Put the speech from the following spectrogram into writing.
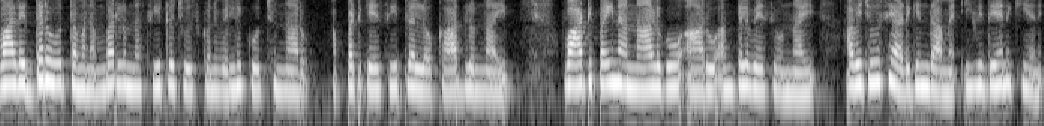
వాళ్ళిద్దరూ తమ నంబర్లున్న సీట్లు చూసుకుని వెళ్ళి కూర్చున్నారు. అప్పటికే సీట్లలో కార్డులున్నాయి. వాటిపైన నాలుగు ఆరు అంకెలు వేసి ఉన్నాయి. అవి చూసి అడిగిందామె ఇవి దేనికి అని.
